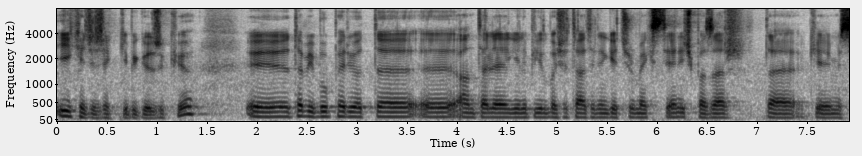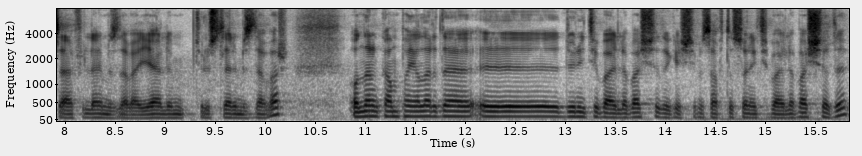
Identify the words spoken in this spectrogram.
iyi geçecek gibi gözüküyor. Ee, tabii bu periyotta e, Antalya'ya gelip yılbaşı tatilini geçirmek isteyen iç pazardaki misafirlerimiz de var, yerli turistlerimiz de var. Onların kampanyaları da e, dün itibariyle başladı, geçtiğimiz hafta sonu itibariyle başladı.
